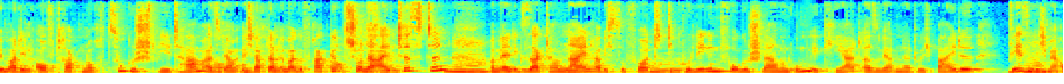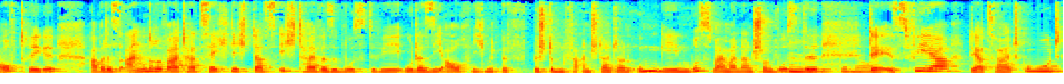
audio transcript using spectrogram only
immer den Auftrag noch zugespielt haben. Also haben, ich habe dann immer gefragt, gibt es schon eine Altistin? Mhm. Und wenn die gesagt haben, nein, habe ich sofort mhm. die Kollegin vorgeschlagen und umgekehrt. Also wir hatten dadurch beide wesentlich mhm. mehr Aufträge. Aber das andere war tatsächlich, dass ich teilweise wusste, wie, oder sie auch, wie ich mit be bestimmten Veranstaltern umgehen muss, weil man dann schon wusste, mhm, genau. der ist fair, der zahlt gut,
